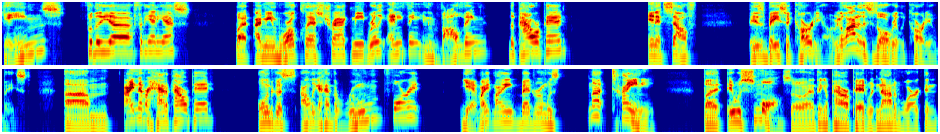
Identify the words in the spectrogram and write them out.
games for the uh for the NES, but I mean world class track meet, really anything involving the Power Pad in itself is basic cardio. I mean, a lot of this is all really cardio based. Um, I never had a power pad only because I don't think I had the room for it. Yeah, my my bedroom was not tiny, but it was small, so I think a power pad would not have worked. And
